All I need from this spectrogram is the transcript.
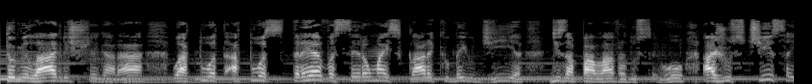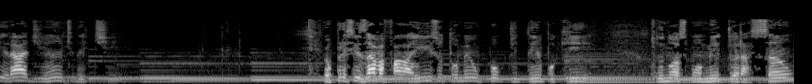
o teu milagre chegará, a tua, as tuas trevas serão mais claras que o meio-dia, diz a palavra do Senhor, a justiça irá diante de ti. Eu precisava falar isso, tomei um pouco de tempo aqui do nosso momento de oração,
